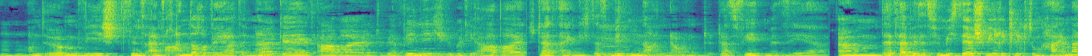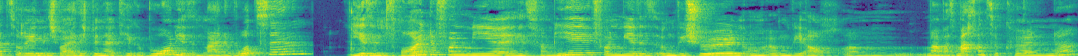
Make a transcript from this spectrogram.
Mhm. Und irgendwie sind es einfach andere Werte, ne? Geld, Arbeit, wer bin ich über die Arbeit, statt eigentlich das mhm. Miteinander. Und das fehlt mir sehr. Ähm, deshalb ist es für mich sehr schwierig, Richtung Heimat zu reden. Ich weiß, ich bin halt hier geboren, hier sind meine Wurzeln. Hier sind Freunde von mir, hier ist Familie von mir. Das ist irgendwie schön, um irgendwie auch ähm, mal was machen zu können, ne?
